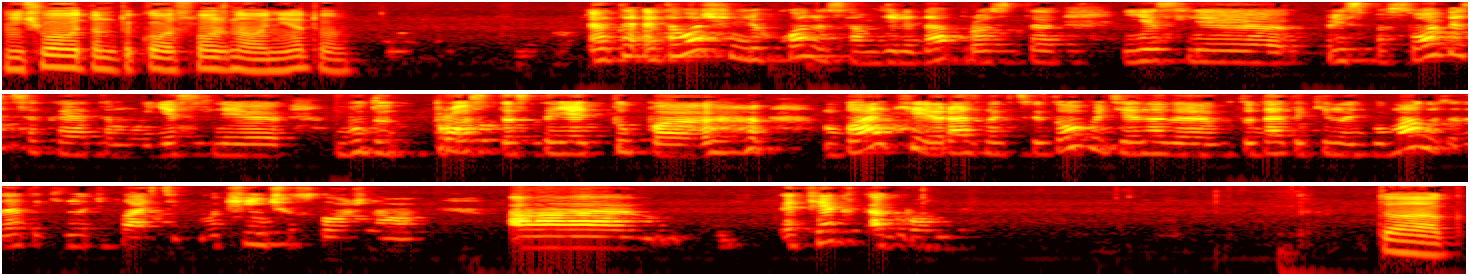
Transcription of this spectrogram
Ничего в этом такого сложного нету. Это, это очень легко, на самом деле, да, просто если приспособиться к этому, если будут просто стоять тупо баки разных цветов, и тебе надо туда-то кинуть бумагу, туда-то кинуть пластик, вообще ничего сложного. А эффект огромный. Так,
